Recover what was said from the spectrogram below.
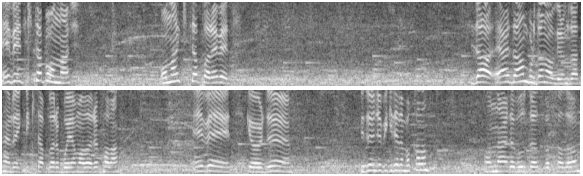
Evet kitap onlar. Onlar kitaplar evet. Size her zaman buradan alıyorum zaten renkli kitapları, boyamaları falan. Evet gördüm. Biz önce bir gidelim bakalım. Onlar da bulacağız bakalım.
